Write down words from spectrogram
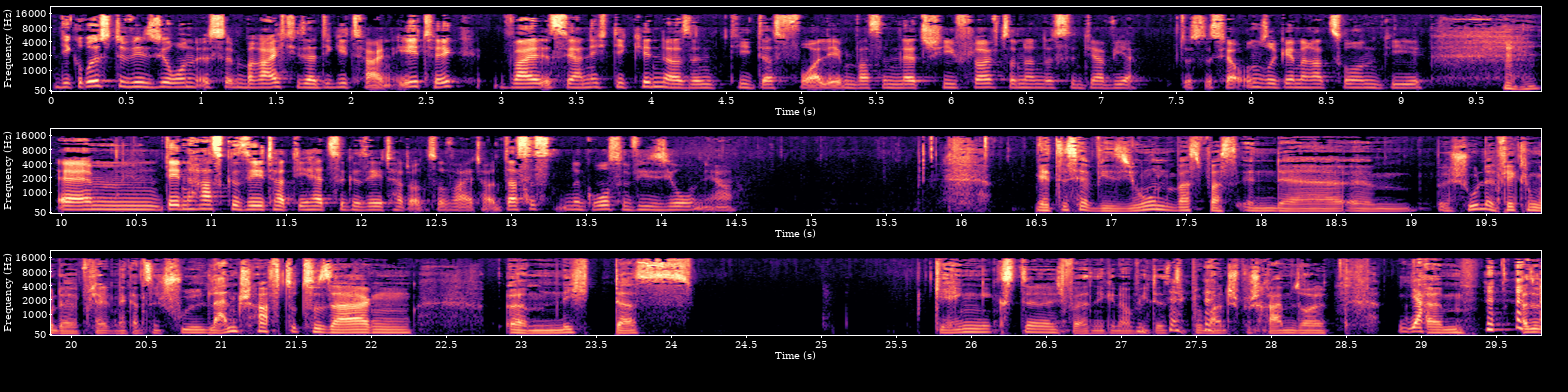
die größte Vision ist im Bereich dieser digitalen Ethik, weil es ja nicht die Kinder sind, die das vorleben, was im Netz schiefläuft, sondern das sind ja wir. Das ist ja unsere Generation, die mhm. ähm, den Hass gesät hat, die Hetze gesät hat und so weiter. Und das ist eine große Vision, ja. Jetzt ist ja Vision was, was in der ähm, Schulentwicklung oder vielleicht in der ganzen Schullandschaft sozusagen ähm, nicht das gängigste, ich weiß nicht genau, wie ich das diplomatisch beschreiben soll. Ja. Ähm, also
